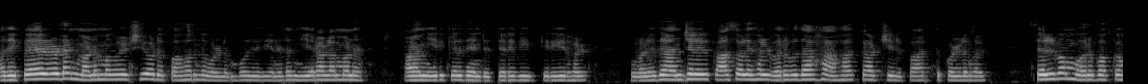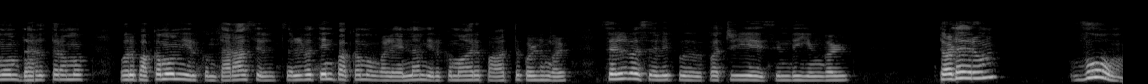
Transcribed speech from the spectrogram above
அதை பிறருடன் மனமகிழ்ச்சியோடு பகிர்ந்து கொள்ளும் போது என்னிடம் ஏராளமான பணம் இருக்கிறது என்று தெரிவிக்கிறீர்கள். உங்களது அஞ்சலில் காசோலைகள் வருவதாக அகக்காட்சியில் பார்த்து கொள்ளுங்கள். செல்வம் ஒரு பக்கமும் தருத்திரமும் ஒரு பக்கமும் இருக்கும். தராசில் செல்வத்தின் பக்கம் உங்கள் எண்ணம் இருக்குமாறு பார்த்து கொள்ளுங்கள். செல்வ செழிப்பு பற்றியே சிந்தியுங்கள். தொடரும். ஓம்.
